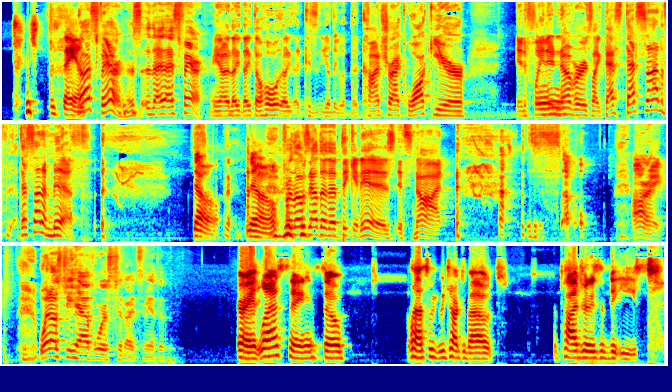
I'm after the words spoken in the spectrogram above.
just saying. No, that's fair. That's, that, that's fair. You know, like like the whole like because you know the, the contract walk year, inflated Mm. numbers. Like that's that's not a, that's not a myth. No, no. For those out there that think it is, it's not. so, all right. What else do you have for us tonight, Samantha? All right, last thing. So last week we talked about the Padres of the East,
